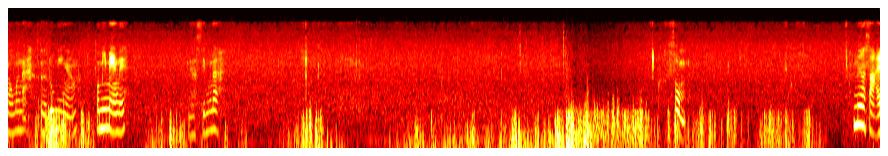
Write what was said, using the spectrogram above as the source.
ลองบ้างนะเออลูกนี่งามว่ามีแมงเลย ซิมมึงได้สมเนื้อสาย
